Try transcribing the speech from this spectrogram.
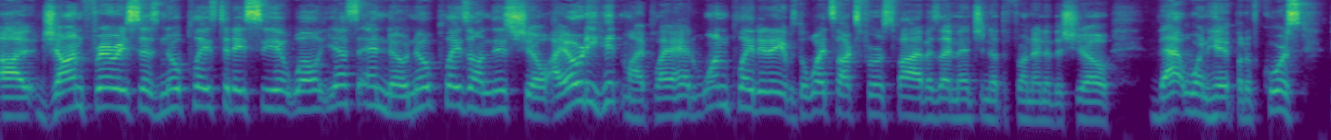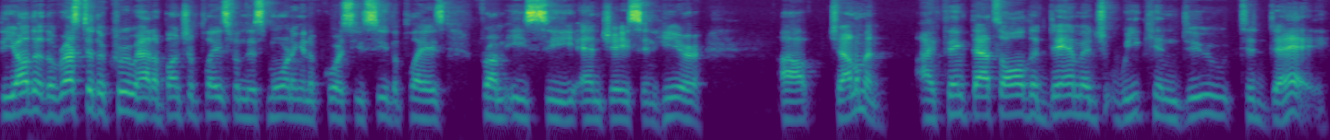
Uh, John Frary says, No plays today, see it. Well, yes and no. No plays on this show. I already hit my play. I had one play today. It was the White Sox first five, as I mentioned at the front end of the show. That one hit. But of course, the other, the rest of the crew had a bunch of plays from this morning. And of course, you see the plays from EC and Jason here. Uh, gentlemen, I think that's all the damage we can do today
